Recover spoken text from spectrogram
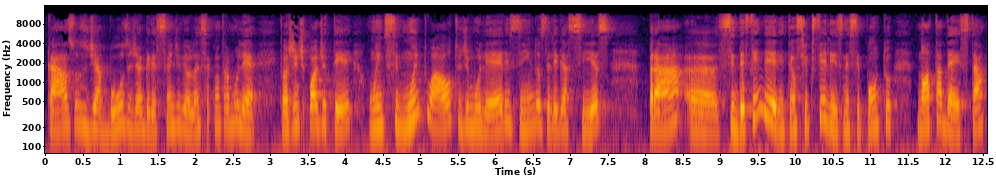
casos de abuso, de agressão e de violência contra a mulher. Então, a gente pode ter um índice muito alto de mulheres indo às delegacias para uh, se defenderem. Então eu fico feliz nesse ponto, nota 10, tá?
